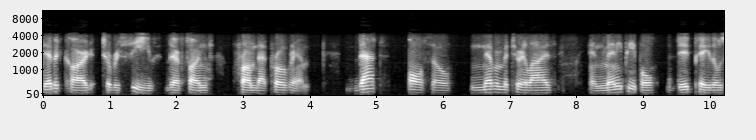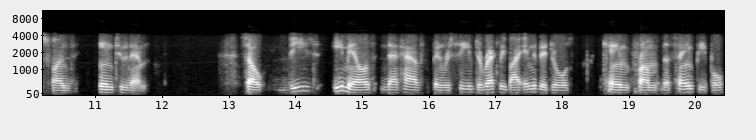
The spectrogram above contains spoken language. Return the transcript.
debit card to receive their funds from that program. That also never materialized, and many people did pay those funds into them. So these emails that have been received directly by individuals came from the same people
